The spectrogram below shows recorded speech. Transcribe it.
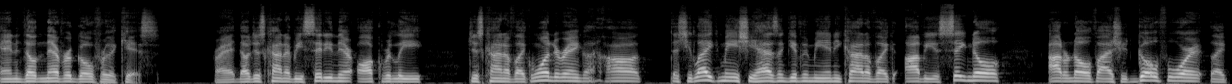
and they'll never go for the kiss. Right? They'll just kind of be sitting there awkwardly, just kind of like wondering, oh, does she like me? She hasn't given me any kind of like obvious signal. I don't know if I should go for it. Like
